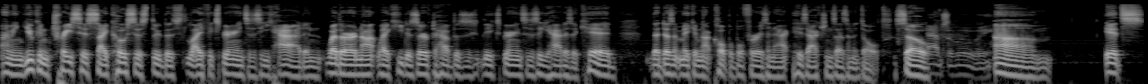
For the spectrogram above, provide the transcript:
I mean, you can trace his psychosis through the life experiences he had, and whether or not like he deserved to have those the experiences he had as a kid, that doesn't make him not culpable for his his actions as an adult. So, Absolutely. um, it's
